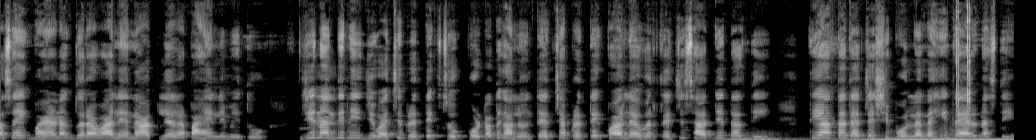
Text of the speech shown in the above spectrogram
असा एक भयानक दुरावा आलेला आपल्याला पाहायला मिळतो. जी नंदिनी जीवाची प्रत्येक चूक पोटात घालून त्याच्या प्रत्येक पावल्यावर त्याची साथ देत असते ती आता त्याच्याशी बोलायलाही तयार नसते.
